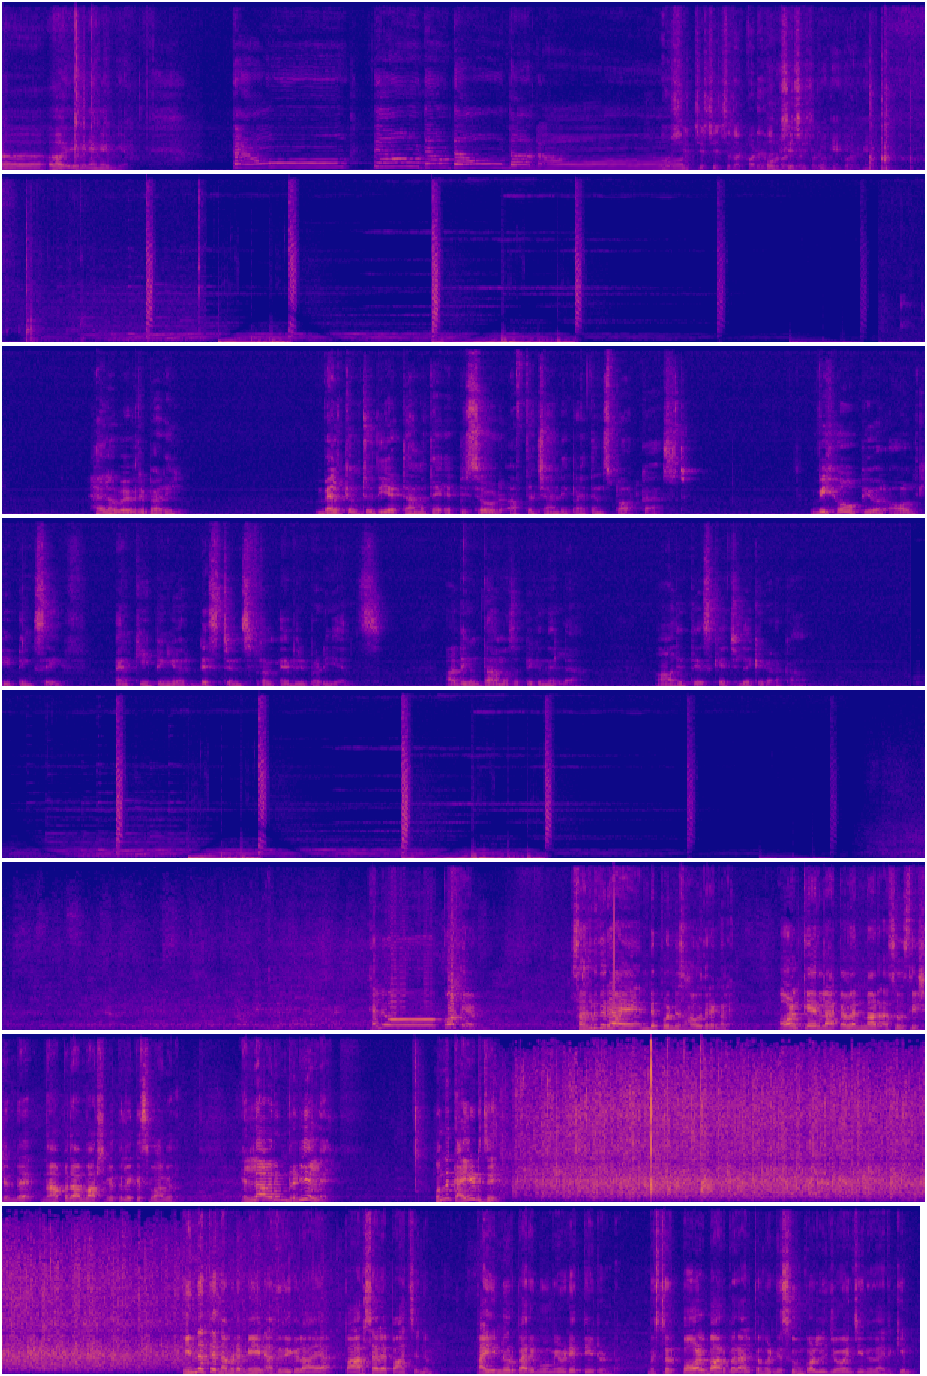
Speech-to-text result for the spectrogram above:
ആ, shit, ഞാൻ കേൾപ്പിക്കാം ഓ ശരി ശരി ശരി റെക്കോർഡ് ഓ ശരി ശരി okay okay. Hello, everybody. Welcome to the Etamate episode of the Chandi Pythons podcast. We hope you are all keeping safe and keeping your distance from everybody else. അധികം താമസിപ്പിക്കുന്നില്ല ആദ്യത്തെ സ്കെച്ചിലേക്ക് കിടക്കാം ഹലോ കോട്ടയം. സഹൃദരായ എന്റെ പൊന്നു സഹോദരങ്ങളെ ഓൾ കേരള കള്ളന്മാർ അസോസിയേഷന്റെ നാൽപ്പതാം വാർഷികത്തിലേക്ക് സ്വാഗതം. എല്ലാവരും റെഡിയല്ലേ ഒന്ന് കൈയടിച്ചേ. ഇന്നത്തെ നമ്മുടെ മെയിൻ അതിഥികളായ പാർശാല പാച്ചനും പയ്യന്നൂർ പരമവും ഇവിടെ എത്തിയിട്ടുണ്ട്. മിസ്റ്റർ പോൾ ബാർബർ അല്പം കഴിഞ്ഞ് സൂം കോളിൽ ജോയിൻ ചെയ്യുന്നതായിരിക്കും.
